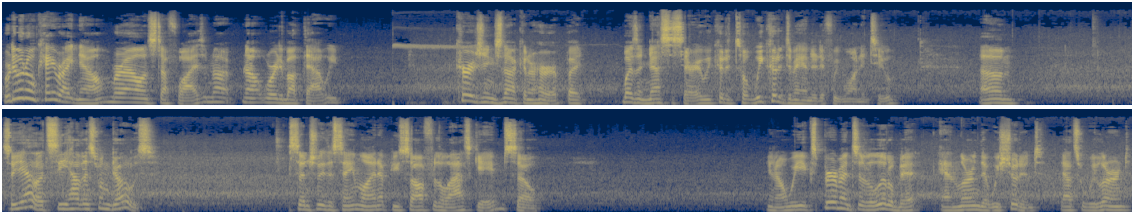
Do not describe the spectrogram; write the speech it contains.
we're doing okay right now, morale and stuff wise. I'm not not worried about that. We encouraging's not going to hurt, but wasn't necessary. We could have told we could have demanded if we wanted to. Um, so yeah, let's see how this one goes. essentially the same lineup you saw for the last game. So, you know, we experimented a little bit and learned that we shouldn't. That's what we learned.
